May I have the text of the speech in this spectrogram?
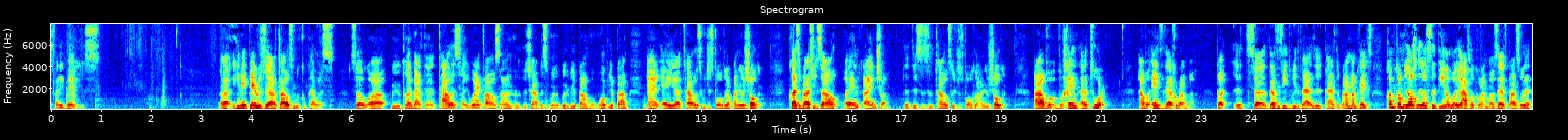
Tzadik Beis. Uh, Hine Peruz Talos Mikupelis. So uh, we were talking about the talus, how you wear talus on the Shabbos, when it would be a problem, it won't be a problem, and a uh, talus which is folded up on your shoulder. Of Rashi Zal and Ayin Shom, that this is a talus which is folded on your shoulder. Av v'chein hatur, av ain't the Rambam, but it uh, doesn't seem to be the path the path the Rambam takes. Come, come, yochli os dina lo yachlo Rambam. Says it's possible that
